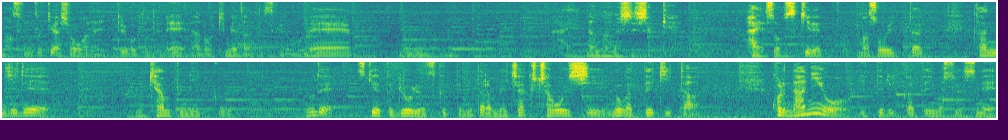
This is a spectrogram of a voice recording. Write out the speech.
まあその時はしょうがないということでねあの決めたんですけどもね。うん。はい。何の話でしたっけ？はいそうスキレット。まあそういった感じで、まあ、キャンプに行くのでスキレット料理を作ってみたらめちゃくちゃ美味しいのができた。これ何を言ってるかと言いますとですね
